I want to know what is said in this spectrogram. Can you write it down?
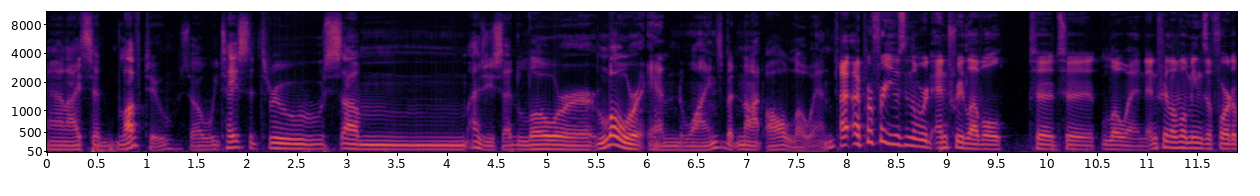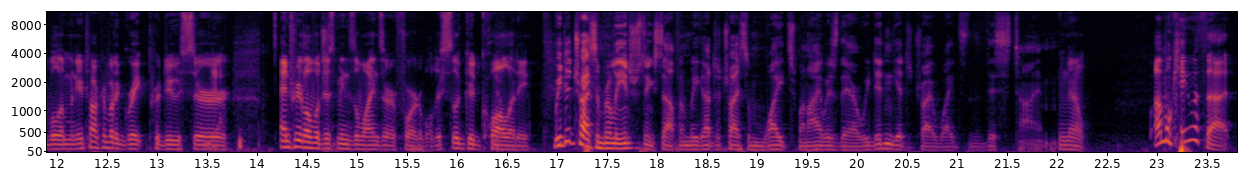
And I said, "Love to." So we tasted through some, as you said, lower lower end wines, but not all low end. I, I prefer using the word entry level to, to low end. Entry level means affordable, and when you're talking about a great producer, entry level just means the wines are affordable. They're still good quality. We did try some really interesting stuff, and we got to try some whites when I was there. We didn't get to try whites this time. No, I'm okay with that.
